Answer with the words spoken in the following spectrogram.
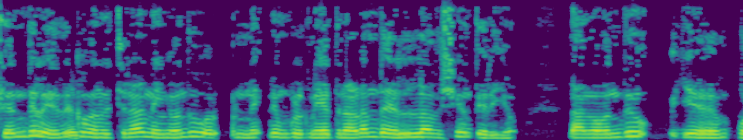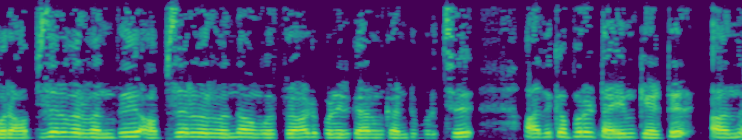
செந்தில் எதுக்கு வந்துச்சுன்னா நீங்க வந்து ஒரு உங்களுக்கு நேத்து நடந்த எல்லா விஷயம் தெரியும். நாங்க வந்து ஒரு அப்சர்வர் வந்து அப்சர்வர் வந்து அவங்க ஃப்ராட் பண்ணிருக்காருன்னு கண்டுபிடிச்சு அதுக்கப்புறம் டைம் கேட்டு அந்த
